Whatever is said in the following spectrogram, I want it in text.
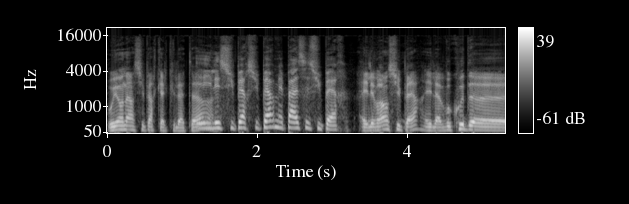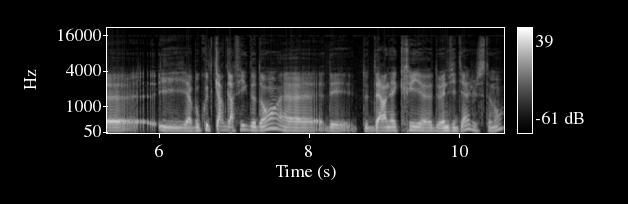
Oui, on a un super calculateur. Et il est super super, mais pas assez super. il est vraiment super. Il a beaucoup de, il y a beaucoup de cartes graphiques dedans, euh, des de derniers cris euh, de Nvidia justement.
